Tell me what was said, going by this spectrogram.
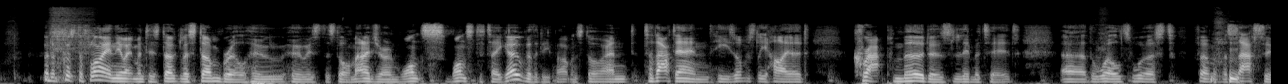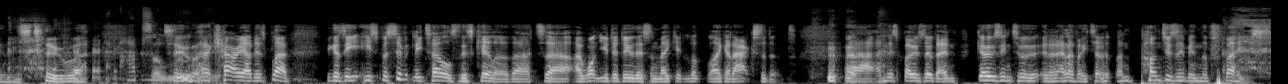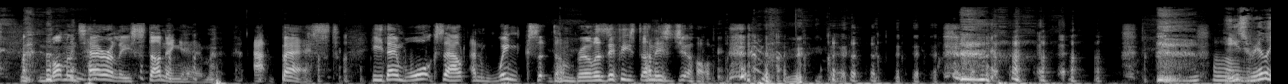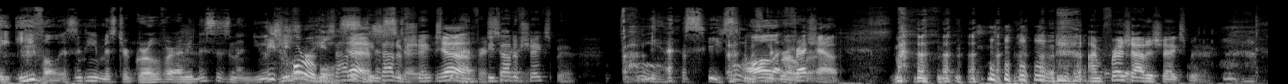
But of course, the fly in the ointment is Douglass Dumbrille, who who is the store manager and wants wants to take over the department store. And to that end, he's obviously hired Crap Murders Limited, uh, the world's worst firm of assassins, to uh, Absolutely. to uh, carry out his plan. Because he, he specifically tells this killer that uh, I want you to do this and make it look like an accident. uh, and this bozo then goes into in an elevator and punches him in the face, momentarily stunning him at best. He then walks out and winks at Dumbrille as if he's done his job. he's really evil, isn't he, Mr. Grover? I mean, this is an unusual. He's horrible, He's out, yes. he's out of Shakespeare. Yeah. He's out of adversary. Shakespeare. Yes, he's Oh, all fresh out. I'm fresh out of Shakespeare.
